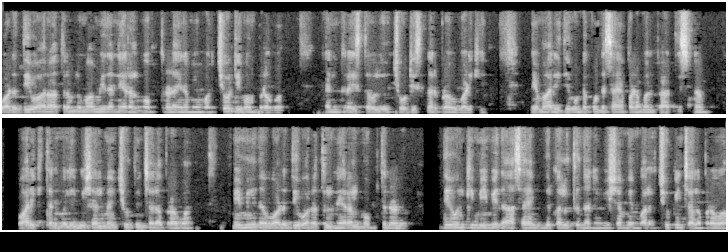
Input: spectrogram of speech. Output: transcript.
వాడు దివారాత్రంలో మా మీద నేరాలు మోపుతున్నాడు. ఆయన మేము వాడు చోటు ఇవ్వం ప్రభు. కానీ క్రైస్తవులు చోటిస్తున్నారు ప్రభు వాడికి. మేము ఆ రీతి ఉండకుండా సహాయపడమని ప్రార్థిస్తున్నాం. వారికి తన మళ్ళీ విషయాలు మేము చూపించాలా ప్రభా? మీ మీద వాడు దివారాత్రులు నేరాలు మోపుతున్నాడు. దేవునికి మీ మీద అసహాయం ఎందుకు కలుగుతుందనే విషయం మేము వాళ్ళకి చూపించాలా ప్రభా?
